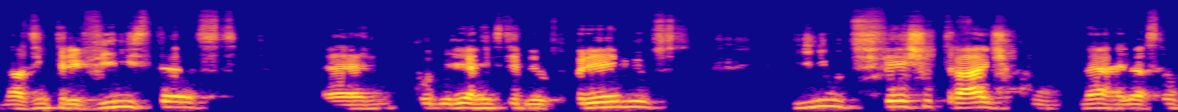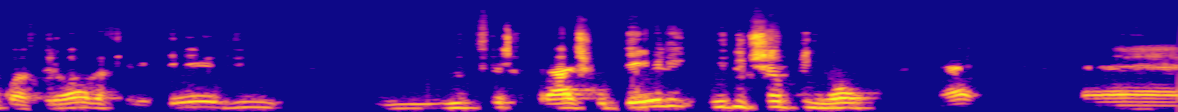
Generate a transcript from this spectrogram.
nas entrevistas, é, poderia receber os prêmios e o desfecho trágico, né, a relação com as drogas que ele teve, e o desfecho trágico dele e do Champignon. Né? É,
